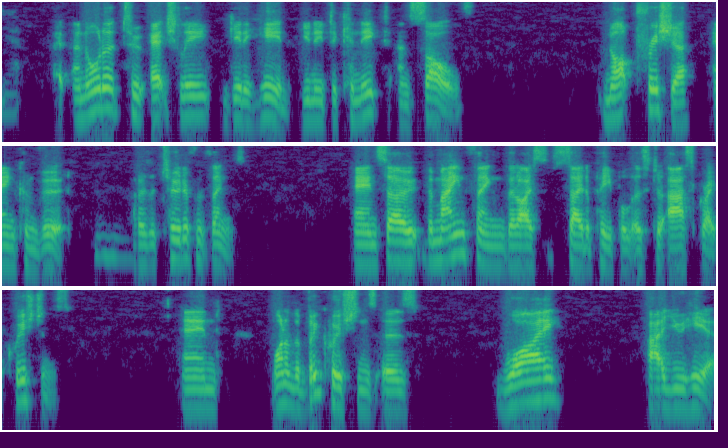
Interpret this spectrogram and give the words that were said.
Yeah. In order to actually get ahead, you need to connect and solve, not pressure and convert. Mm-hmm. Those are two different things. And so the main thing that I say to people is to ask great questions. And one of the big questions is, why are you here?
